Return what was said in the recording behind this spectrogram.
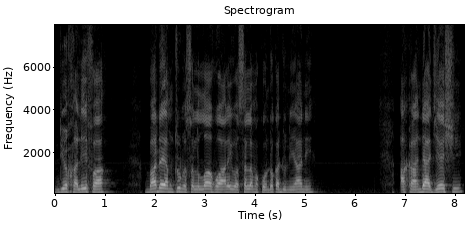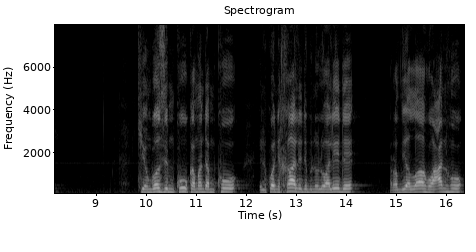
ndio khalifa baada ya mtume salllahu alaihi wasallam kuondoka duniani akaandaa jeshi. Kiongozi mkuu kamanda mkuu ilikuwa ni khalid bnulwalidi radiallahu anhu.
